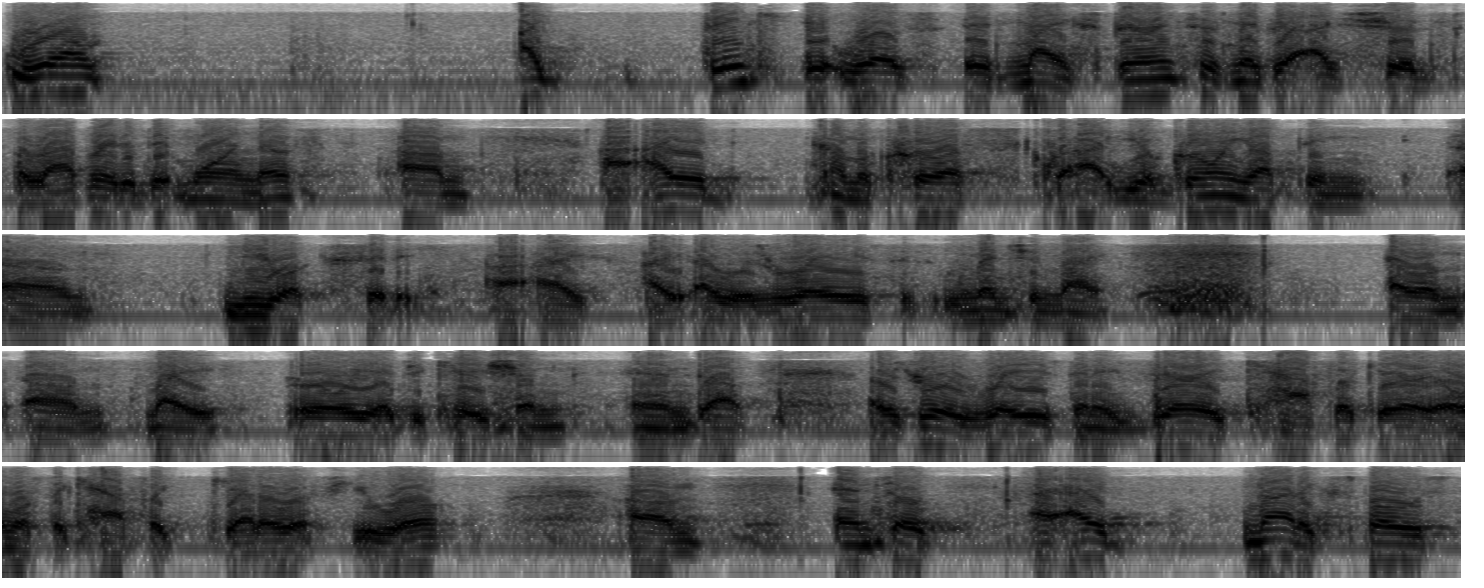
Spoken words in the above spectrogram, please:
Well, I think it was in my experiences. Maybe I should elaborate a bit more on those. Um, I, I had come across, you know, growing up in um, New York City. I, I, I was raised, we mentioned, my um, my early education, and uh, I was really raised in a very Catholic area, almost a Catholic ghetto, if you will. Um, and so I, I not exposed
